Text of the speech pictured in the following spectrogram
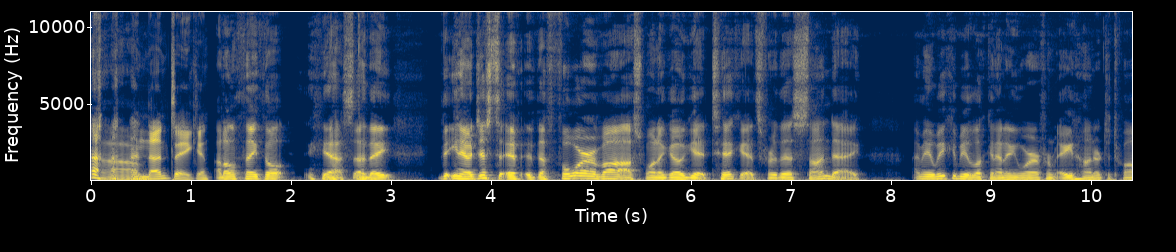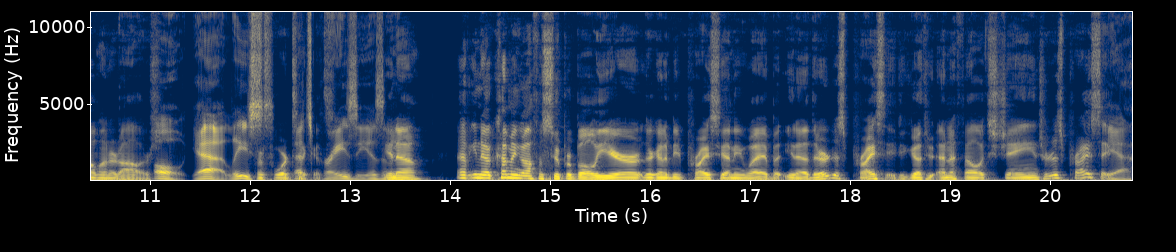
Um, None taken. I don't think they'll. Yeah, so they, you know, just if, if the four of us want to go get tickets for this Sunday, I mean, we could be looking at anywhere from eight hundred to twelve hundred dollars. Oh yeah, at least for four tickets. That's crazy, isn't you it? You know, you know, coming off a Super Bowl year, they're going to be pricey anyway. But you know, they're just pricey. If you go through NFL Exchange, they're just pricey. Yeah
